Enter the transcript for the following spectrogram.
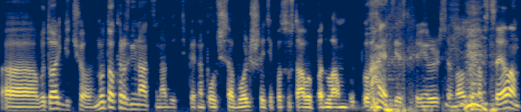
Uh, в итоге что? Ну, только разминаться надо теперь на полчаса больше, типа суставы подламывают, бывает, если тренируешься много, но в целом...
